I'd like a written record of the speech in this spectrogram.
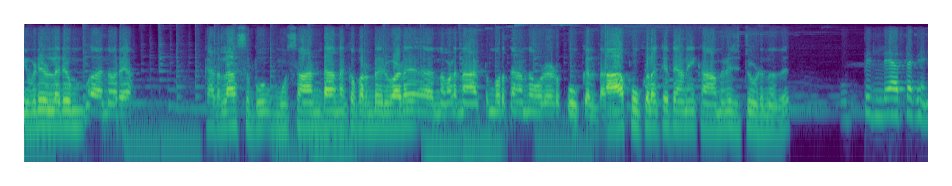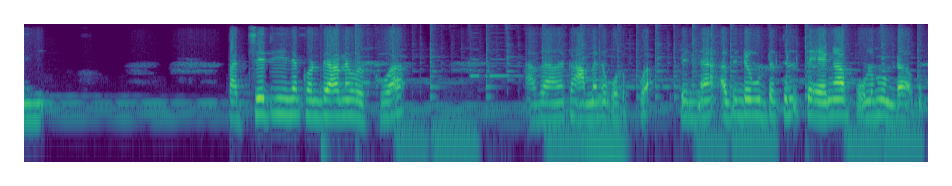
ഇവിടെയുള്ളൊരു എന്താ പറയാ കടലാസ് പൂ മുസാണ്ട എന്നൊക്കെ പറഞ്ഞിട്ട് ഒരുപാട് നമ്മുടെ നാട്ടിൻപുറത്ത് കാണുന്ന ഒരുപാട് പൂക്കളുണ്ട്. ആ പൂക്കളൊക്കെയാണ് ഈ കാമിന് ചുറ്റും ഇടുന്നത് ഉപ്പില്ലാത്ത കഞ്ഞി. പച്ചരിനെ കൊണ്ടാണ് വെക്കുക. അതാണ് കാമന് കൊടുക്കുക. പിന്നെ അതിന്റെ കൂട്ടത്തിൽ തേങ്ങാപ്പൂളും ഉണ്ടാകും.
